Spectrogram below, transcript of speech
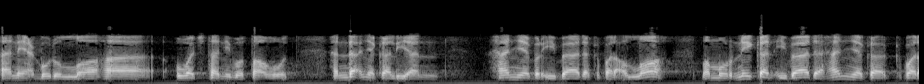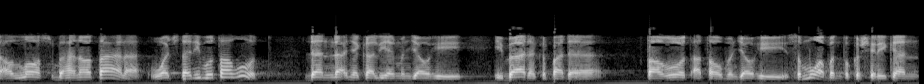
ani'budullaha wajtanibu taghut. Hendaknya kalian hanya beribadah kepada Allah memurnikan ibadah hanya ke, kepada Allah Subhanahu wa taala wajtanibu taghut. Dan hendaknya kalian menjauhi ibadah kepada tagut atau menjauhi semua bentuk kesyirikan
